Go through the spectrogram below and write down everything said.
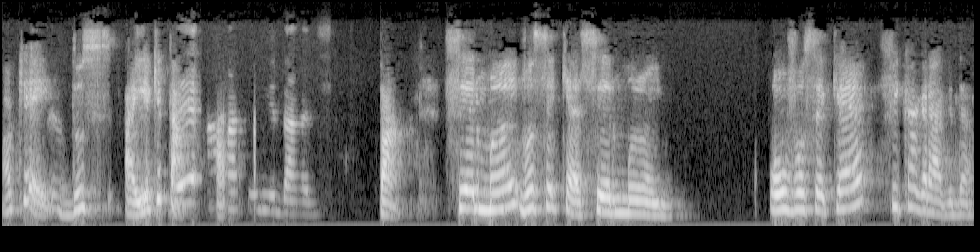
Ok, dos, aí é que tá. Ter a maternidade. Tá. Ser mãe, você quer ser mãe ou você quer ficar grávida?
